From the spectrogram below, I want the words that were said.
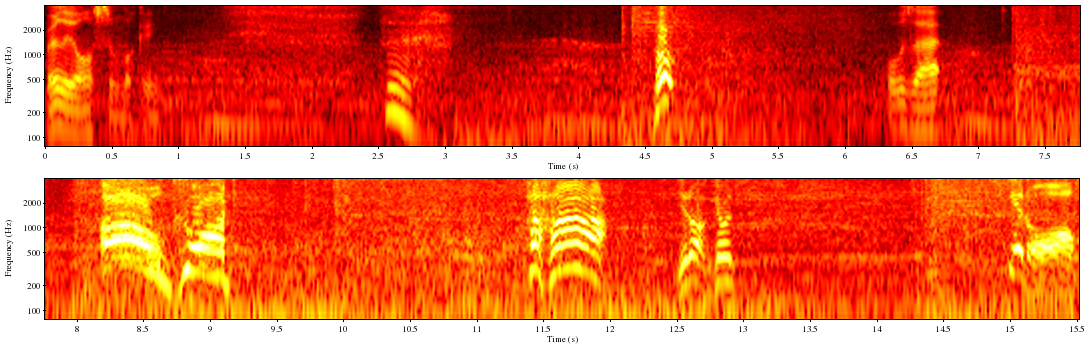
Really awesome looking. oh! What was that? Oh god! Haha! -ha! You're not going... Get off!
